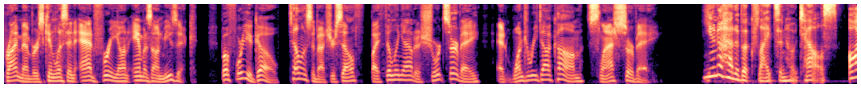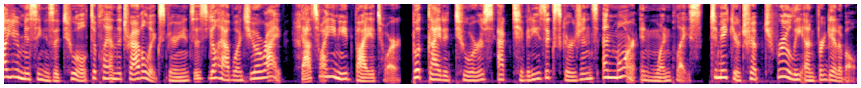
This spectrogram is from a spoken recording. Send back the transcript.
Prime members can listen ad-free on Amazon Music. Before you go, tell us about yourself by filling out a short survey at wondery.com/survey. You know how to book flights and hotels. All you're missing is a tool to plan the travel experiences you'll have once you arrive. That's why you need Viator. Book guided tours, activities, excursions, and more in one place to make your trip truly unforgettable.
